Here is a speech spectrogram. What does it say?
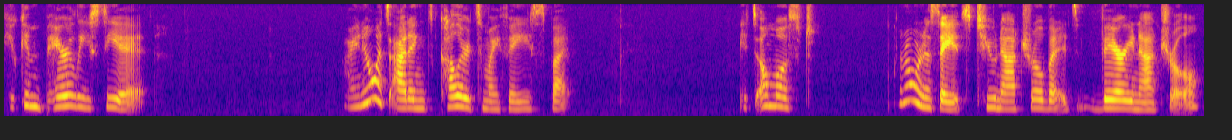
You can barely see it. I know it's adding color to my face, but it's almost, I don't want to say it's too natural, but it's very natural.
